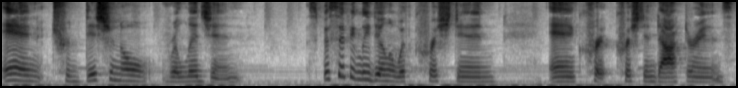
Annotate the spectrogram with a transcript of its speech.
in traditional religion, specifically dealing with Christian and Christian doctrines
